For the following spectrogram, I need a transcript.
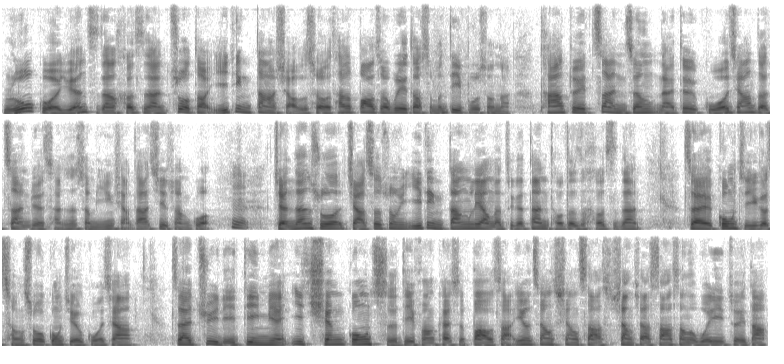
如果原子弹、核子弹做到一定大小的时候，它的爆炸威力到什么地步的时候呢？它对战争乃对国家的战略产生什么影响？大家计算过。嗯，简单说，假设用一定当量的这个弹头的核子弹，在攻击一个城市或攻击一个国家，在距离地面一千公尺的地方开始爆炸，因为这样向下向下杀伤的威力最大。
